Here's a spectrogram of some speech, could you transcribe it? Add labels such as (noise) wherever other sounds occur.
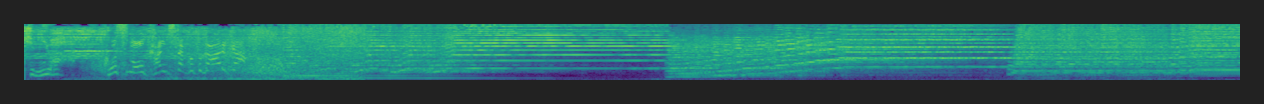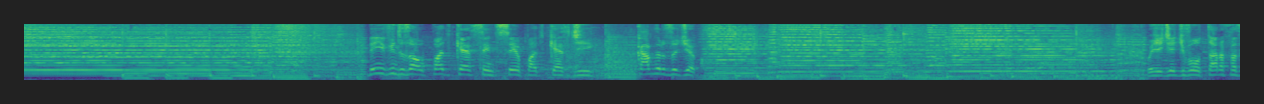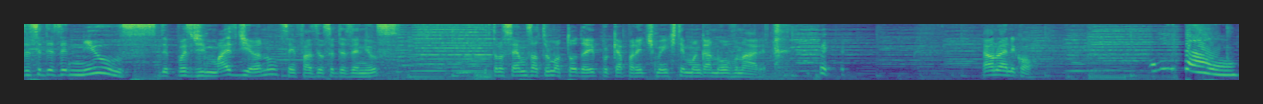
君はコスモを感じたことがあるか Bem-vindos ao podcast Sensei, o podcast de Cavaleiros do Zodíaco. Hoje é dia de voltar a fazer CDZ News, depois de mais de ano sem fazer o CDZ News. Trouxemos a turma toda aí porque aparentemente tem mangá novo na área. é ou não é, Nicole? Então,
